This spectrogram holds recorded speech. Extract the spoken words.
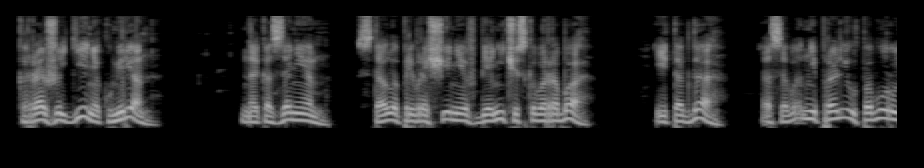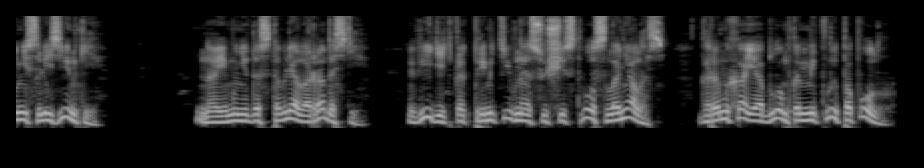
кражей денег у мирян. Наказанием стало превращение в бионического раба. И тогда Асаван не пролил по вору ни слезинки. Но ему не доставляло радости видеть, как примитивное существо слонялось, громыхая обломком метлы по полу,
